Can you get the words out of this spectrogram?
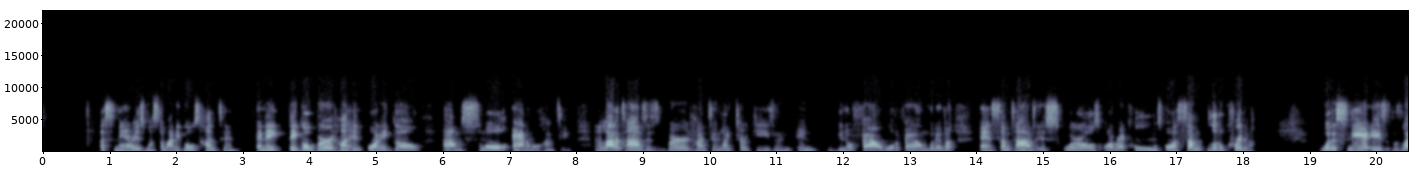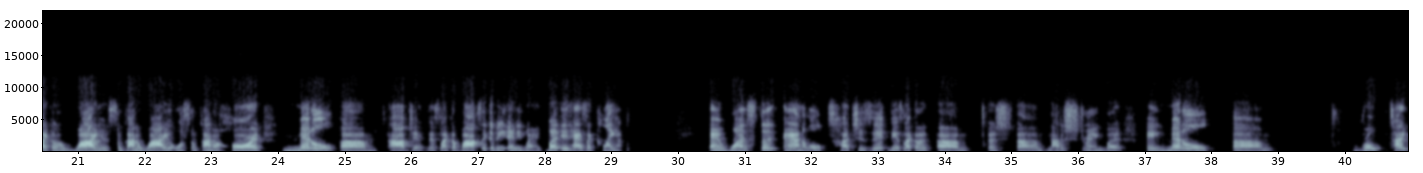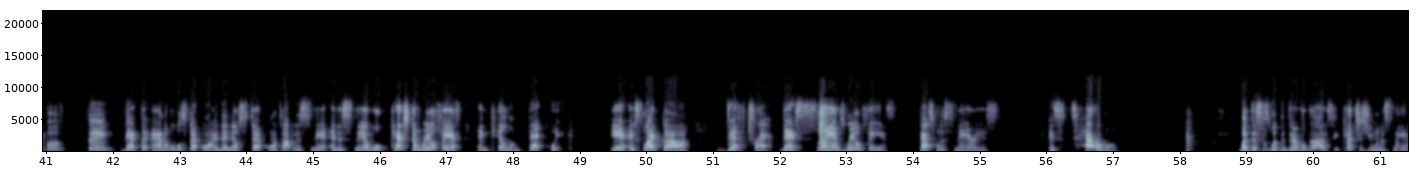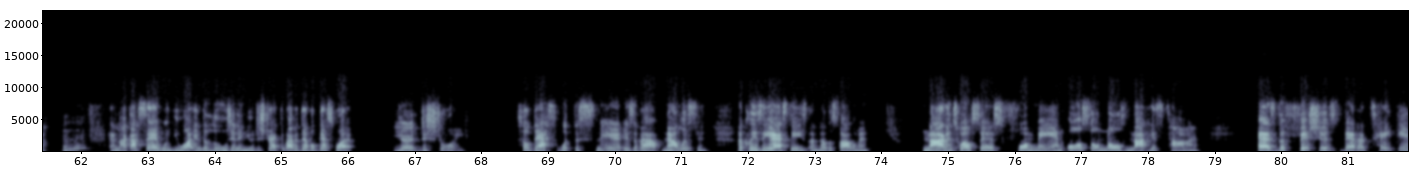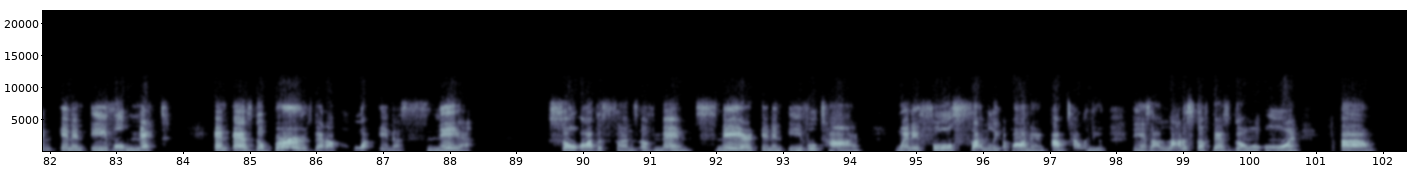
A snare is when somebody goes hunting and they, they go bird hunting or they go um, small animal hunting. And a lot of times it's bird hunting like turkeys and, and, you know, fowl, waterfowl and whatever. And sometimes it's squirrels or raccoons or some little critter. What a snare is, is like a wire, some kind of wire or some kind of hard metal um, object that's like a box. It could be anyway, but it has a clamp. And once the animal touches it, there's like a, um, a um, not a string, but a metal um, rope type of thing that the animal will step on, and then they'll step on top of the snare, and the snare will catch them real fast and kill them that quick. Yeah, it's like a death trap that slams real fast. That's what a snare is. It's terrible. But this is what the devil does. He catches you in a snare. Mm-hmm. And like I said, when you are in delusion and you're distracted by the devil, guess what? You're destroyed. So that's what the snare is about. Now, listen Ecclesiastes, another Solomon, 9 and 12 says, For man also knows not his time, as the fishes that are taken in an evil net, and as the birds that are caught in a snare so are the sons of men snared in an evil time when it falls suddenly upon them. I'm telling you, there's a lot of stuff that's going on um,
